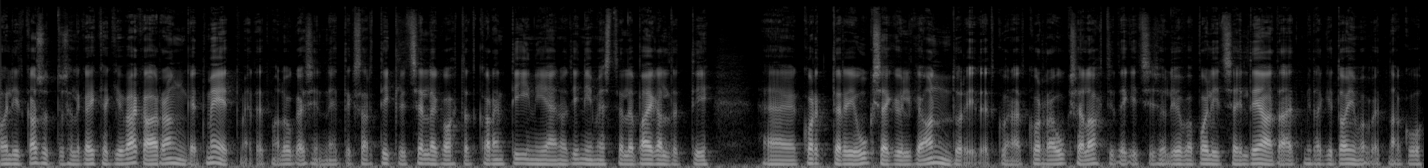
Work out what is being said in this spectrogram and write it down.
olid kasutusel ka ikkagi väga ranged meetmed, et ma lugesin näiteks artiklit selle kohta, et karantiini jäänud inimestele paigaldati äh, korteri ukse külge andurid, et kui nad korra ukse lahti tegid, siis oli juba politseil teada, et midagi toimub, et nagu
